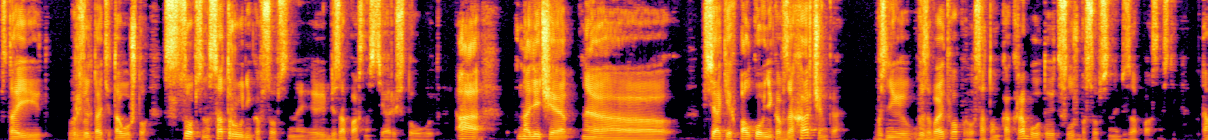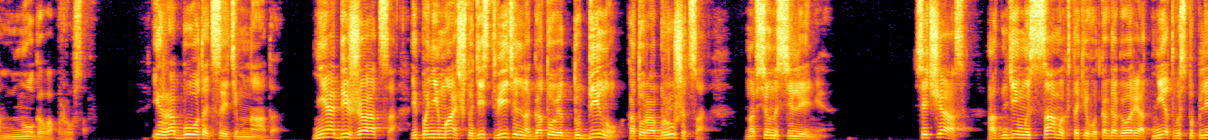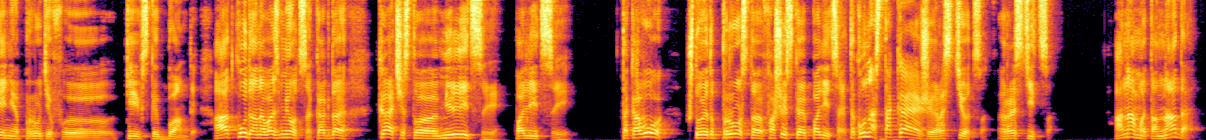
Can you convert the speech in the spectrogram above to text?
стоит в результате того, что, собственно, сотрудников собственной э, безопасности арестовывают. А наличие э, всяких полковников Захарченко вызывает вопрос о том, как работает служба собственной безопасности. Там много вопросов. И работать с этим надо. Не обижаться и понимать, что действительно готовят дубину, которая обрушится на все население. Сейчас одним из самых таких вот, когда говорят, нет выступления против э, киевской банды. А откуда она возьмется, когда качество милиции, полиции таково, что это просто фашистская полиция? Так у нас такая же растется, растится. А нам это надо?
